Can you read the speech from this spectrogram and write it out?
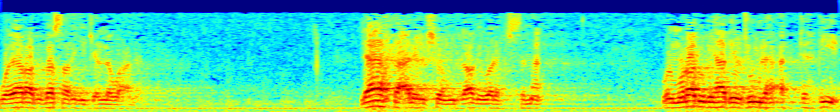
ويرى ببصره جل وعلا. لا يخفى عليه شيء في الأرض ولا في السماء. والمراد بهذه الجملة التهديد.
